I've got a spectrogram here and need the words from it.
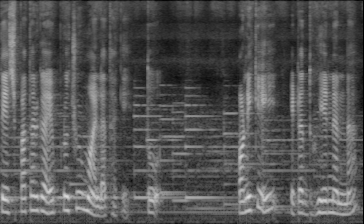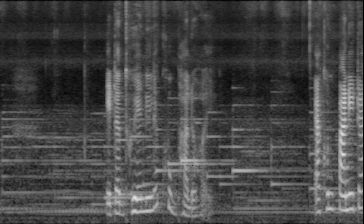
তেজপাতার গায়ে প্রচুর ময়লা থাকে। তো অনেকেই এটা ধুয়ে নেন না। এটা ধুয়ে নিলে খুব ভালো হয়। এখন পানিটা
